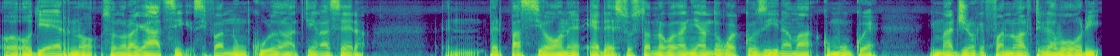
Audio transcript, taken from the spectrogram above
odierno sono ragazzi che si fanno un culo da mattina alla sera ehm, per passione e adesso stanno guadagnando qualcosina, ma comunque immagino che fanno altri lavori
